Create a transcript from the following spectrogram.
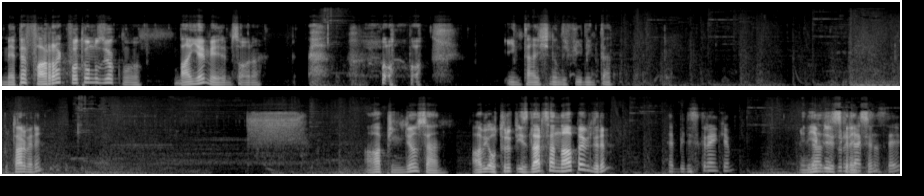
Map'e farrak fotomuz yok mu? Ban yemeyelim sonra. Intentionally feeding'den. Kurtar beni. Aa ping diyorsun sen. Abi oturup izlersen ne yapabilirim? Hep Blitzcrank'im. E niye Blitzcrank'sin? safe.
